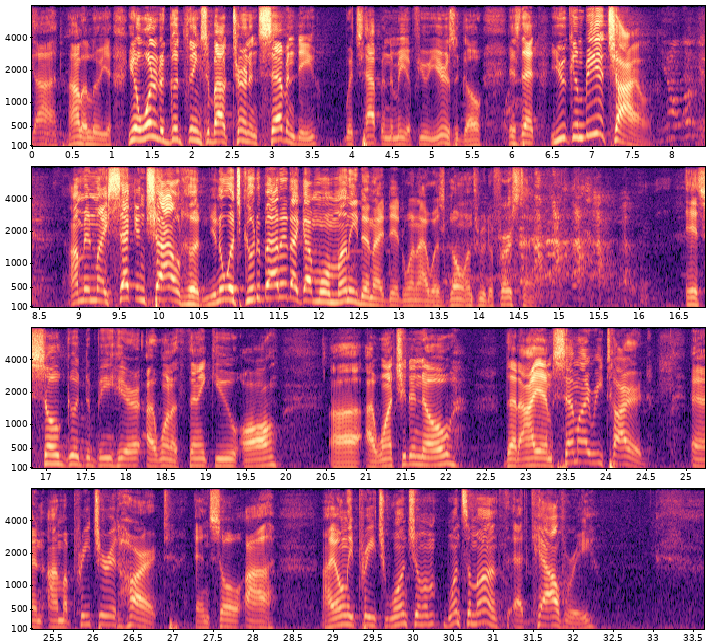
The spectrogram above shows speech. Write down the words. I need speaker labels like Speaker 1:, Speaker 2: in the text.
Speaker 1: God. Hallelujah. You know, one of the good things about turning 70, which happened to me a few years ago, is that you can be a child. I'm in my second childhood. You know what's good about it? I got more money than I did when I was going through the first time. It's so good to be here. I want to thank you all. Uh, I want you to know that I am semi retired and I'm a preacher at heart. And so uh, I only preach once a, once a month at Calvary.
